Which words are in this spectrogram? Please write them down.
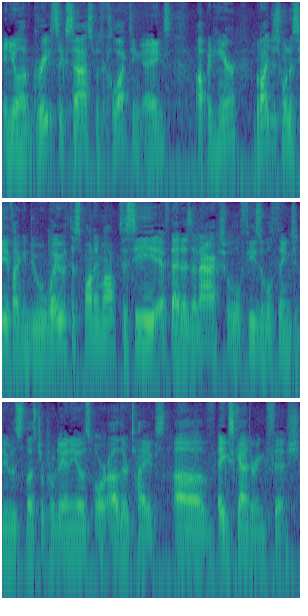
and you'll have great success with collecting eggs up in here. But I just want to see if I can do away with the spawning mop to see if that is an actual feasible thing to do with Celestial Pearl Danios or other types of egg scattering fish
